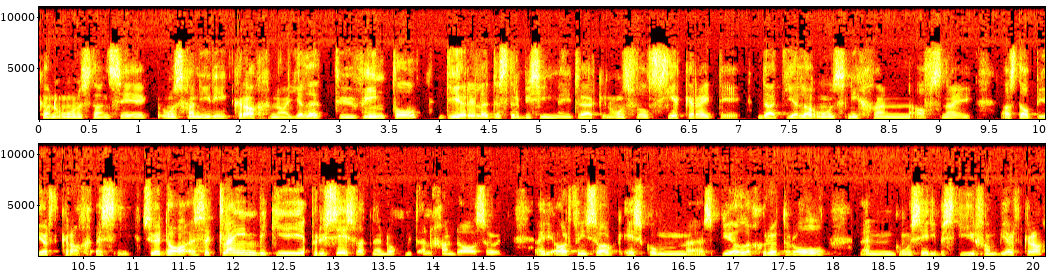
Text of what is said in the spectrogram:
kan ons dan sê ons gaan hierdie krag na julle toe wentel deur hulle distribusienetwerk en ons wil sekerheid hê dat julle ons nie gaan afsny as daar beurtkrag is nie. So daar is 'n klein bietjie proses wat nou nog moet ingaan daarso uit die aard van die saak Eskom uh, speel 'n groot rol in kom ons sê die bestuur van beurtkrag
